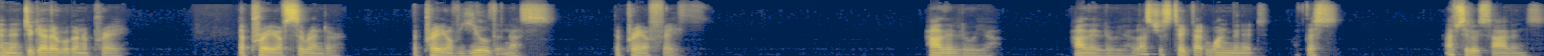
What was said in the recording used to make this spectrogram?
And then together we're going to pray the prayer of surrender the prayer of yieldedness, the prayer of faith. Hallelujah. Hallelujah. Let's just take that one minute of this absolute silence.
